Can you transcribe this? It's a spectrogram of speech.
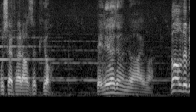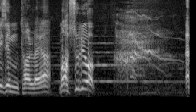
Bu sefer azık yok. Deliye döndü hayvan. Daldı bizim tarlaya, mahsul yok.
